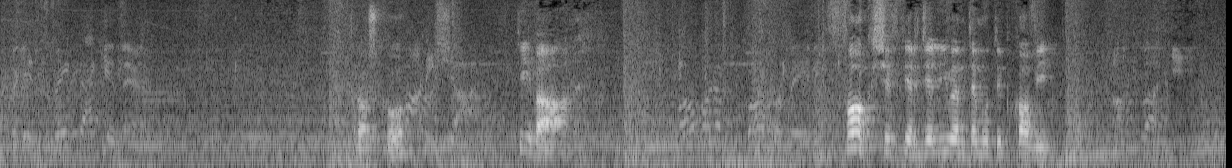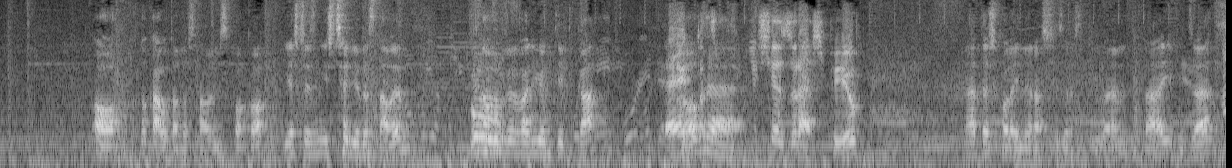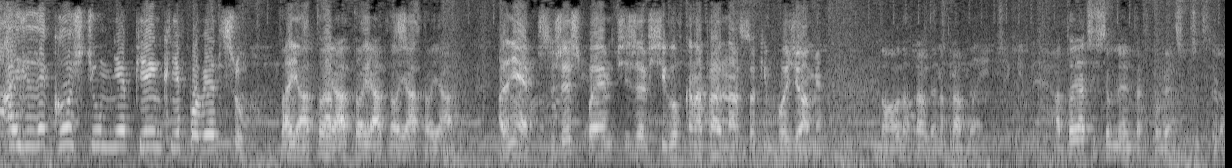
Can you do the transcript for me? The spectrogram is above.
Troszkę. Tiban. Fok się wpierdzieliłem temu typkowi. O, nokauta dostałem, spoko. Jeszcze zniszczenie dostałem. Znowu wywaliłem typka. Ej, Dobre. ktoś się zrespił. Ja też kolejny raz się zrespiłem. Tutaj, widzę. A ile gościu mnie pięknie w powietrzu! To ja, to ja, to ja, to ja, to ja. Ale nie, słyszysz? Powiem ci, że wyścigówka naprawdę na wysokim poziomie. No, naprawdę, naprawdę. A to ja cię ściągnąłem tak w powietrzu przed chwilą.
